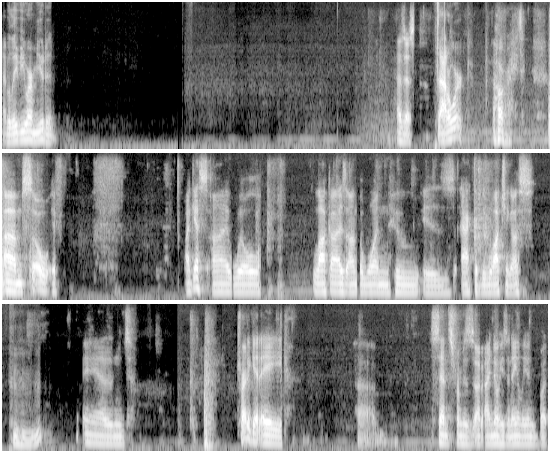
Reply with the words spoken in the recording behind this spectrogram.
I believe you are muted. How's this? That'll work. All right. Um, so if I guess I will lock eyes on the one who is actively watching us Mm-hmm. and try to get a um, sense from his. I, I know he's an alien, but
